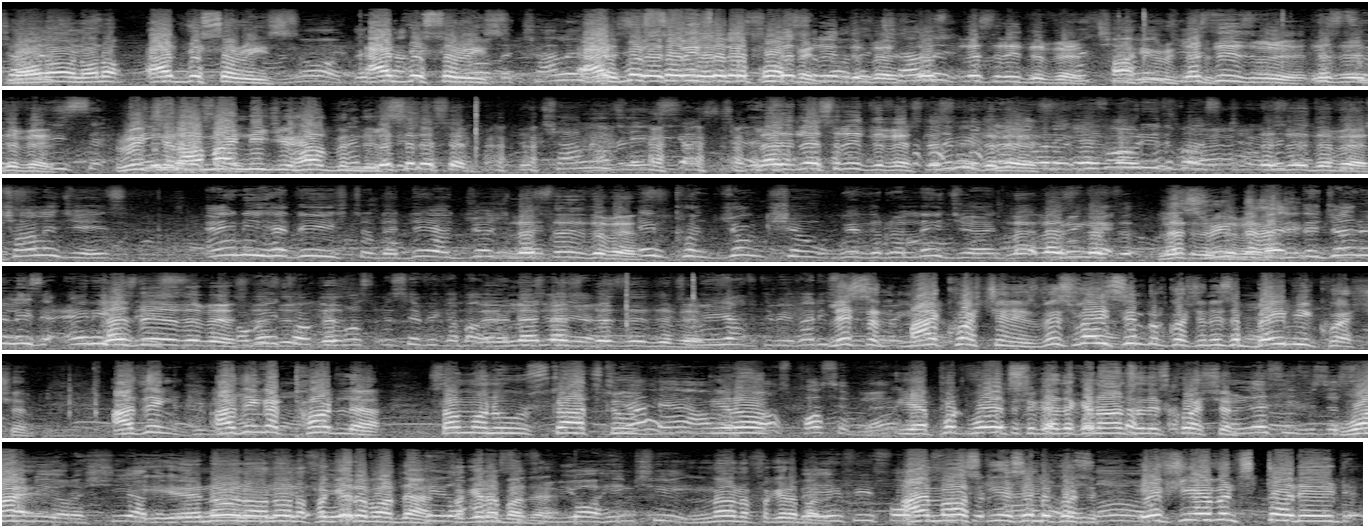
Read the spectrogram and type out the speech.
No, no, no, no. Adversaries. No, the Adversaries. no, the Adversaries of the Let's, let's Prophet. read the The verse. Let's, let's read the verse. Let's read the verse. Let's read the verse. Richard, I might need your help in this. Listen, listen. The challenge is. Let's, let's read the verse. Let's read the verse. Before we read the verse, Let's read the verse. challenge is any hadith to the day of judgment Let's read the verse. in conjunction with religion. Let- let's- bring let's- it. Let's read the verse. The, hadith. the general is any Let's hadith. read the verse. But we're talking let's- more specific about let- religion. let's- here. let's read the So we have to be very Listen, specific. my question is this very simple question. It's a baby question. I think I think a toddler, someone who starts to Yeah, yeah, you know course, possibly. Eh? yeah put words together can answer this question. Unless if it's a Why- Sunni or a Shia. Yeah, no, no, no, no. Forget about that. Forget about that. Your him sheet. No, no, forget about But it. if he follows I'm asking a simple question. If she haven't studied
